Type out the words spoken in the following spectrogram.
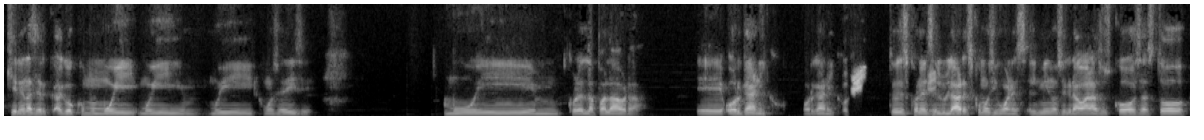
quieren hacer algo como muy, muy, muy, ¿cómo se dice? Muy, ¿cuál es la palabra? Eh, orgánico, orgánico. Entonces con el celular es como si Juanes él mismo se grabara sus cosas, todo.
